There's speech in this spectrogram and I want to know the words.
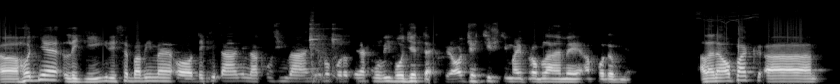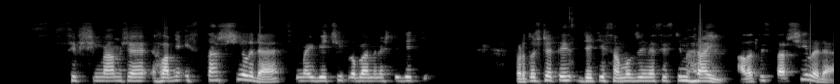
Uh, hodně lidí, když se bavíme o digitálním nadužívání nebo podobně, jak mluví o dětech, jo, děti s tím mají problémy a podobně. Ale naopak uh, si všímám, že hlavně i starší lidé s tím mají větší problémy než ty děti. Protože ty děti samozřejmě si s tím hrají, ale ty starší lidé,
